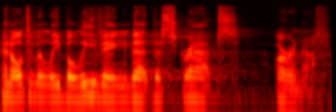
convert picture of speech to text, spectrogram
and ultimately believing that the scraps are enough.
